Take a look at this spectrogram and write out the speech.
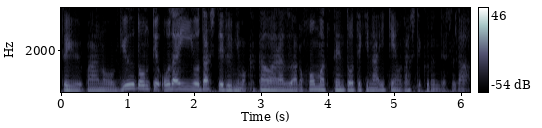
という、まあ、あの、牛丼ってお題を出してるにもかかわらず、あの、本末転倒的な意見を出してくるんですが、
